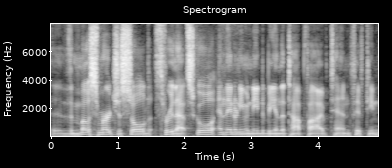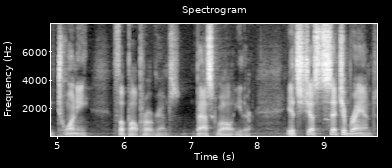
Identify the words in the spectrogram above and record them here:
the most merch is sold through that school, and they don't even need to be in the top 5, 10, 15, 20 football programs, basketball either. It's just such a brand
